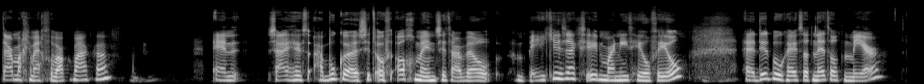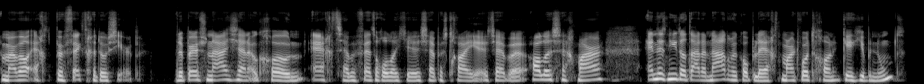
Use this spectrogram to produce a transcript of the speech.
Daar mag je me echt voor wakker maken. En zij heeft haar boeken, zit over het algemeen zit daar wel een beetje seks in, maar niet heel veel. Eh, dit boek heeft dat net wat meer, maar wel echt perfect gedoseerd. De personages zijn ook gewoon echt, ze hebben vetrolletjes, ze hebben straaien, ze hebben alles, zeg maar. En het is niet dat daar de nadruk op legt, maar het wordt gewoon een keertje benoemd.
